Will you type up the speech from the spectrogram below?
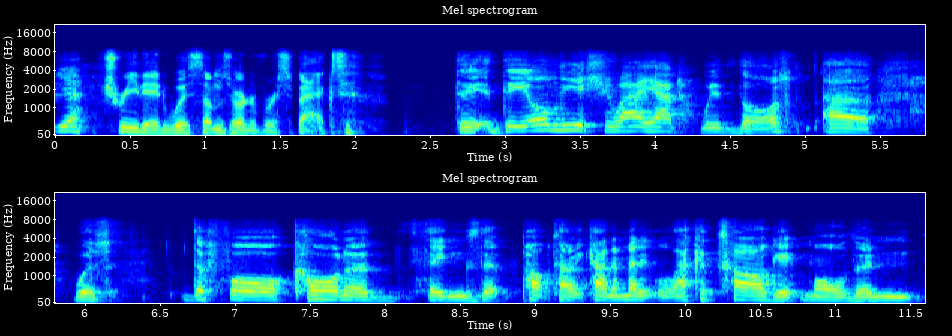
yeah. treated with some sort of respect. The the only issue I had with those uh, was the four corner things that popped out. It kind of made it look like a target more than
